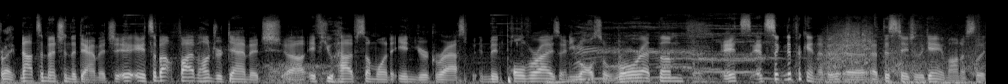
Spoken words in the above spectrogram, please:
Right. Not to mention the damage. I- It's about 500 damage uh, if you have someone in your grasp mid pulverize and you also roar at them. It's it's significant at, uh, at this stage of the game, honestly.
